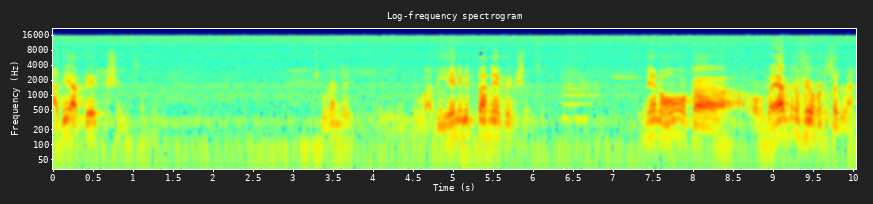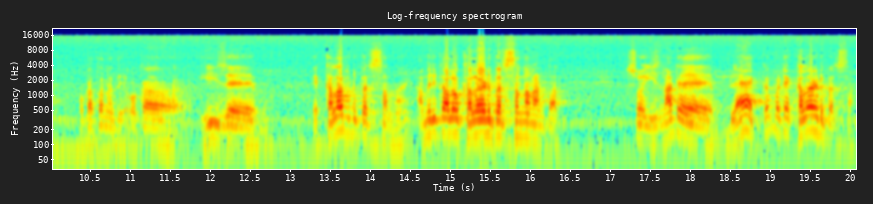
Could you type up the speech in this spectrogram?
అది అపేక్షించదు. చూడండి అది ఏ నిమిత్తాన్ని అపేక్షించదు? నేను ఒక ఒక బయోగ్రఫీ ఒకటి చదివాను. ఒక అతనిది ఒక he's a a coloured person అమెరికాలో కలర్డ్ పర్సన్ అని అంటారు. So is not a black but a coloured person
